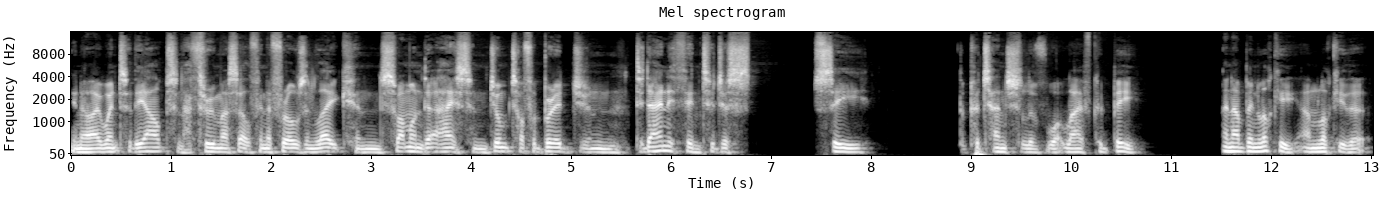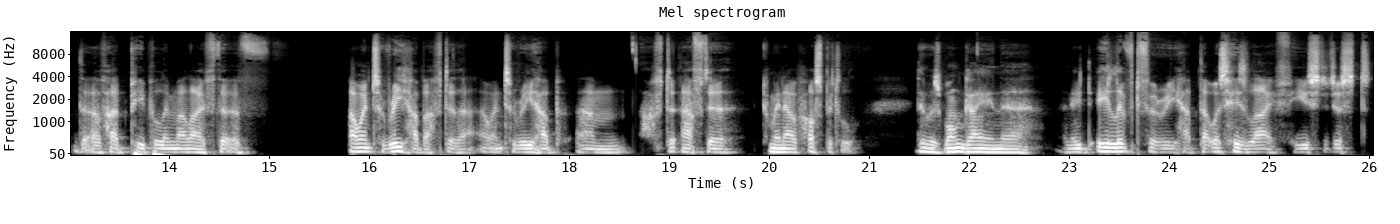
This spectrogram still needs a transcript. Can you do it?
you know, I went to the Alps and I threw myself in a frozen lake and swam under ice and jumped off a bridge and did anything to just see the potential of what life could be. And I've been lucky. I'm lucky that, that I've had people in my life that have I went to rehab after that. I went to rehab um, after after coming out of hospital. There was one guy in there, and he he lived for rehab. That was his life. He used to just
